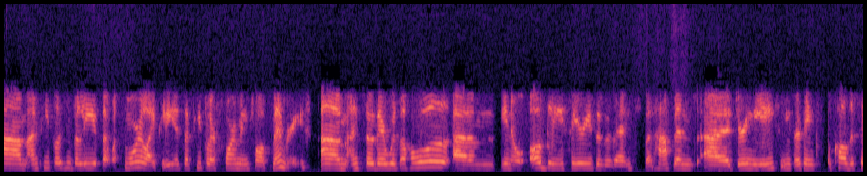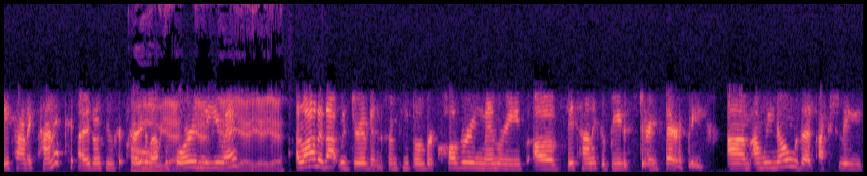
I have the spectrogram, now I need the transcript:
um, and people who believe that what's more likely is that people are forming false memories. Um, and so there was a whole um, you know ugly series of events that happened uh, during the 80s, I think, called the Satanic Panic. I don't know if you've heard oh, of that yeah, before yeah, in the yeah, US Yeah, yeah, yeah. a lot of that was driven from people recovering memories of satanic abuse during therapy. Um, and we know that actually,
